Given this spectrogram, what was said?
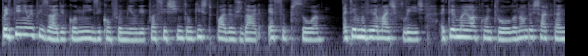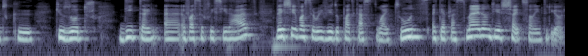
Partilhem o episódio com amigos e com família, que vocês sintam que isto pode ajudar essa pessoa a ter uma vida mais feliz, a ter maior controle, a não deixar tanto que, que os outros ditem a, a vossa felicidade. Deixem a vossa review do podcast no iTunes. Até para a semana, um dia cheio de sol interior.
